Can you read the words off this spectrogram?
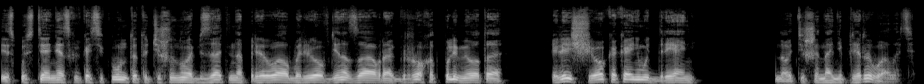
И спустя несколько секунд эту тишину обязательно прервал бы рёв динозавра, грохот пулемета или еще какая-нибудь дрянь. Но тишина не прерывалась.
